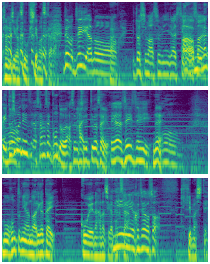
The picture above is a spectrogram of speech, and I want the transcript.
感じがすごくしてますから。でもぜひあの、はい。糸島遊びにいらしてください。ああもうなんか糸島もで佐野さん今度遊び連れてってくださいよ、うい。やぜひぜひ。ね。ももう本当にあのありがたい光栄な話がたくさん。聞けまして、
